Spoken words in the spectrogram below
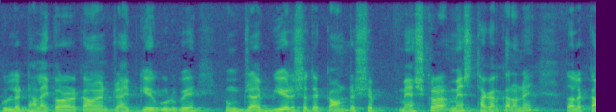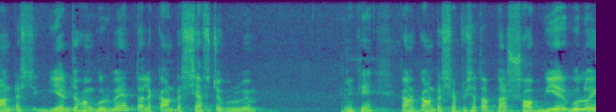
ঘুরলে ঢালাই করার কারণে ড্রাইভ গিয়ার ঘুরবে এবং ড্রাইভ গিয়ারের সাথে কাউন্টার শেপ ম্যাশ করা ম্যাশ থাকার কারণে তাহলে কাউন্টার গিয়ার যখন ঘুরবে, তাহলে কাউন্টার শ্যাফটটা ঘুরবে। ওকে কারণ কাউন্টার শ্যাফটের সাথে আপনার সব গিয়ারগুলোই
